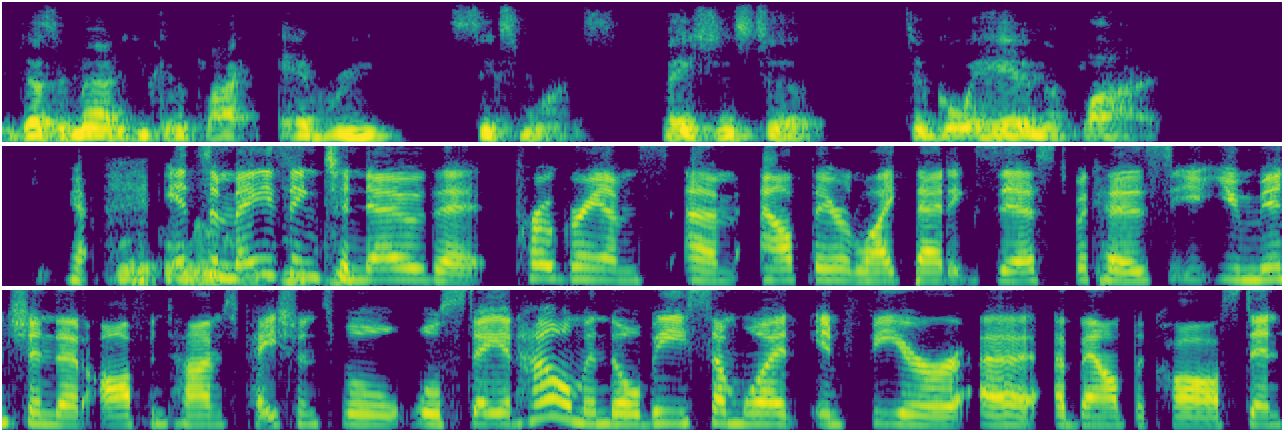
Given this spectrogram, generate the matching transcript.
It doesn't matter. You can apply every six months. Patients to to go ahead and apply Yeah, it's amazing to know that programs um, out there like that exist because you mentioned that oftentimes patients will will stay at home and they'll be somewhat in fear uh, about the cost. And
